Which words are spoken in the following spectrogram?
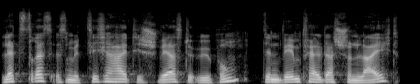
Letzteres ist mit Sicherheit die schwerste Übung, denn wem fällt das schon leicht,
